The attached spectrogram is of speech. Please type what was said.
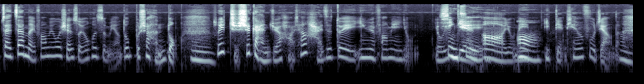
在赞美方面为神所用，或者怎么样，都不是很懂，嗯。所以只是感觉好像孩子对音乐方面有有一点啊、有那嗯一点天赋这样的。嗯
